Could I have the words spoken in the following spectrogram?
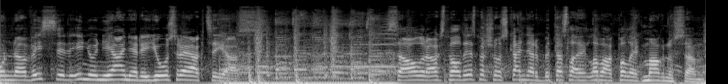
Un uh, viss ir iņu un jāņa arī jūsu reakcijās. Saula raksta, paldies par šo skaņdarbu, bet tas, lai labāk paliek Magnusam.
